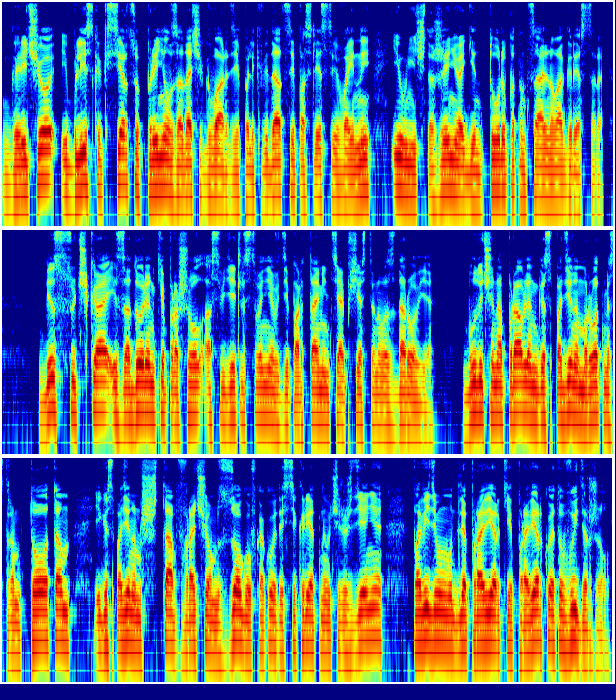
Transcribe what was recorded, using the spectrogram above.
Горячо и близко к сердцу принял задачи гвардии по ликвидации последствий войны и уничтожению агентуры потенциального агрессора. без сучка и задоринки прошел освидетельствование в Департаменте общественного здоровья. Будучи направлен господином ротмистром Тотом и господином штаб-врачом Зогу в какое-то секретное учреждение, по-видимому, для проверки, проверку эту выдержал.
